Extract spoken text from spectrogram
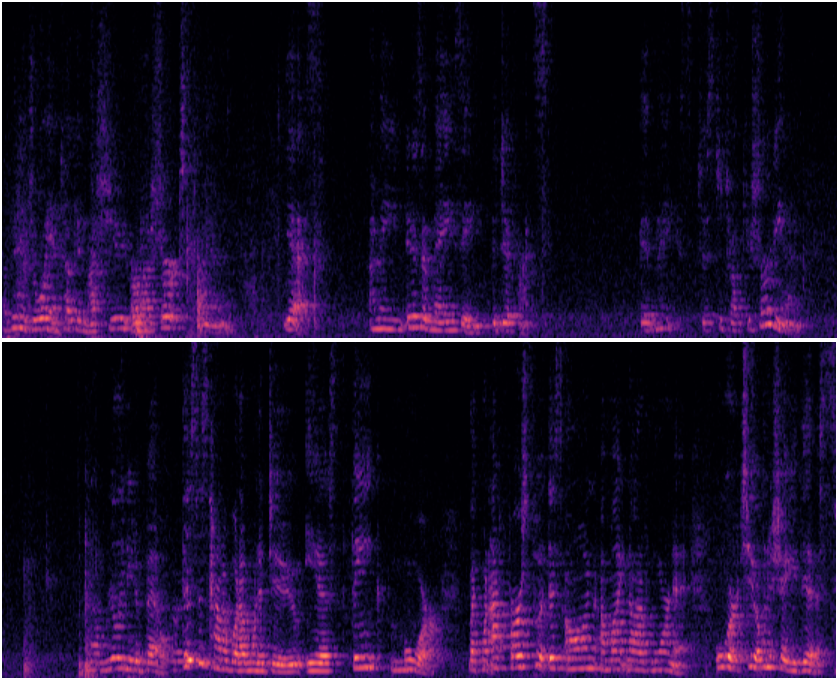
I've been enjoying tucking my shoe or my shirt in. Yes. I mean, it is amazing the difference it makes just to tuck your shirt in. And I really need a belt. This is kind of what I want to do is think more. Like when I first put this on, I might not have worn it. Or two, I want to show you this.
